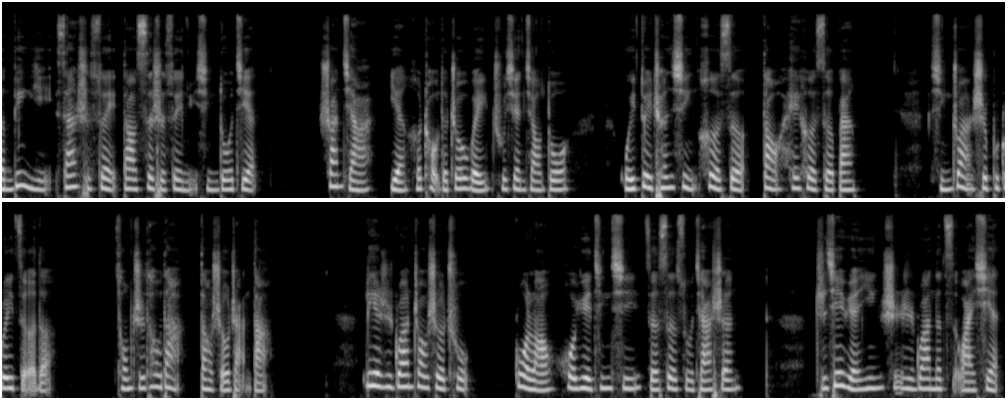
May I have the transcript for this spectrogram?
本病以三十岁到四十岁女性多见，双颊、眼和口的周围出现较多，为对称性褐色到黑褐色斑，形状是不规则的，从指头大到手掌大。烈日光照射处过劳或月经期，则色素加深，直接原因是日光的紫外线。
